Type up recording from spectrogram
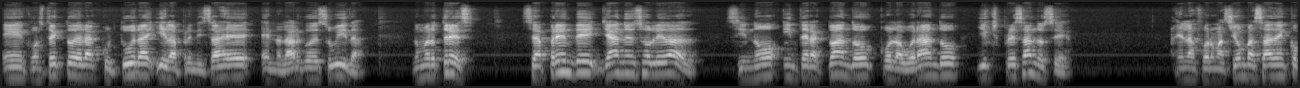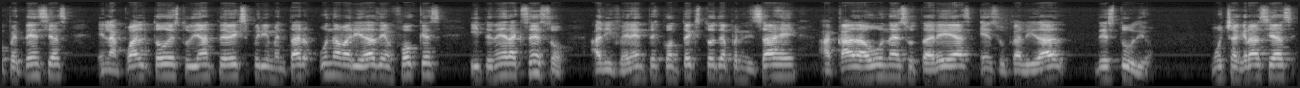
en el contexto de la cultura y el aprendizaje en lo largo de su vida. Número 3. Se aprende ya no en soledad, sino interactuando, colaborando y expresándose en la formación basada en competencias en la cual todo estudiante debe experimentar una variedad de enfoques y tener acceso a diferentes contextos de aprendizaje a cada una de sus tareas en su calidad de estudio. Muchas gracias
